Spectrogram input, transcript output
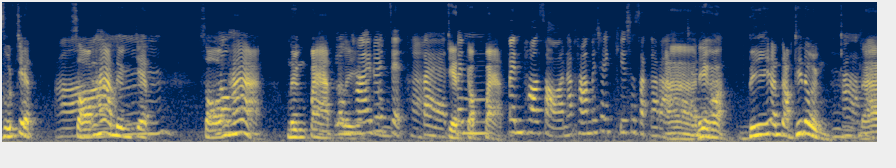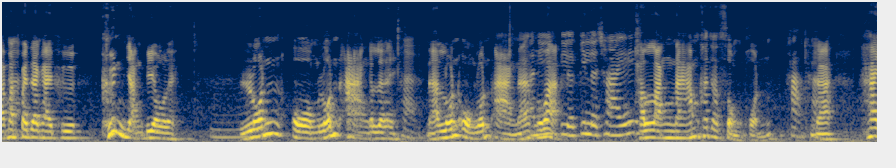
2507 2517 2518ลอะไรงอย่างท้ายเงี้ยด้วยเจ็ดค่ะแปดเจ็ดป็นกับแปดเป็นพศนะคะ ไม่ใช่คริสตศักราชอ่าใช่ไหมเรียกว่าคะดีอันดับที่หนึ่งค่ะนะมันเป็นยังไงคือขึ้นอย่างเดียวเลยอืม ล้นโอ่งล้นอ่างกันเลยค่ะนะล้นโอ่งล้นอ่างนะอันเพนี้ราะว่าเหลือกินเหลือใช้ พลังน้ำเขาจะส่งผลค่ะค่ะนะให้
